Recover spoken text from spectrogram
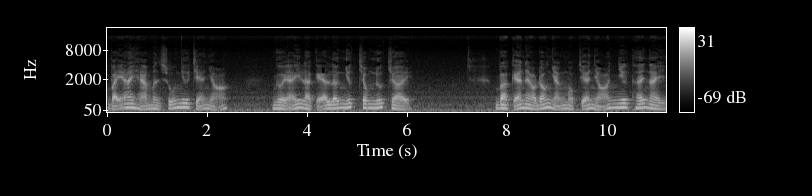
Vậy ai hạ mình xuống như trẻ nhỏ? Người ấy là kẻ lớn nhất trong nước trời. Và kẻ nào đón nhận một trẻ nhỏ như thế này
